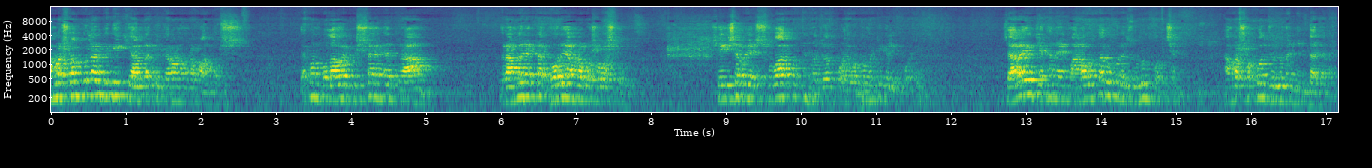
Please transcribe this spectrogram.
আমরা সবগুলার দিকে খেয়াল রাখি কারণ আমরা মানুষ? এখন বলা হয় বিশ্বায়নের গ্রাম। গ্রামের একটা ঘরে আমরা বসবাস করি। সেই হিসাবে সবার প্রতি নজর পড়ে অটোমেটিক্যালি পড়ে। যারাই যেখানে মানবতার উপরে জুলুম করছেন, আমরা সকল জুলুমের নিন্দা জানাই।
